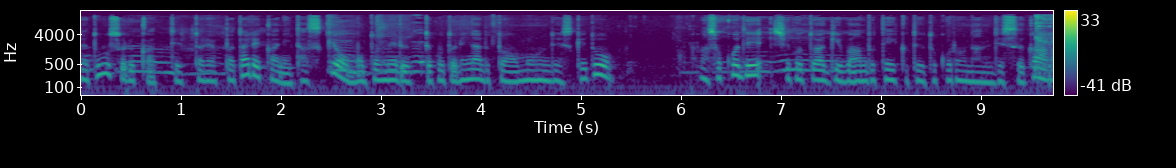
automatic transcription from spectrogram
じゃあどうするかって言ったらやっぱ誰かに助けを求めるってことになるとは思うんですけど、まあ、そこで仕事はギブアンドテイクというところなんですが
